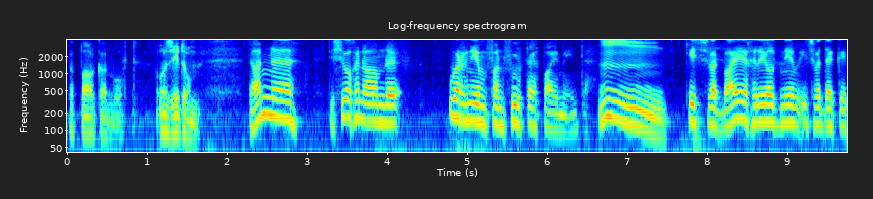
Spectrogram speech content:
bepaal kan word. Ons het hom. Dan uh, die sogenaamde oorneem van voertuigpaemente. Mm. Iets wat baie gereeld neem, iets wat ek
